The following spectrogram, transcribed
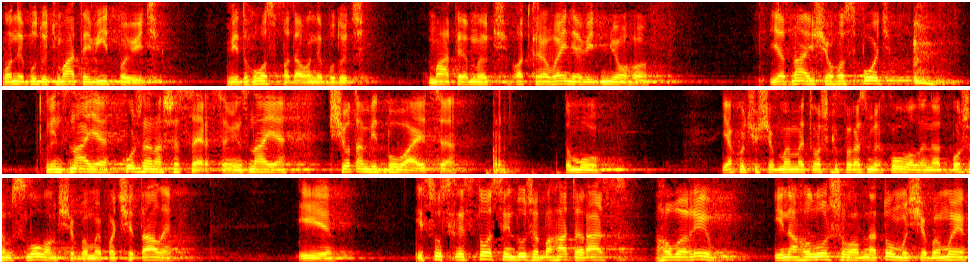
вони будуть мати відповідь від Господа, вони будуть матимуть откровення від Нього. Я знаю, що Господь Він знає кожне наше серце, Він знає, що там відбувається. Тому я хочу, щоб ми, ми трошки порозмірковували над Божим Словом, щоб ми почитали. І Ісус Христос Він дуже багато раз говорив і наголошував на тому, щоб ми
